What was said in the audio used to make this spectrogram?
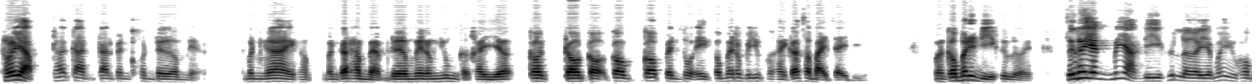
ถ้าเราอยากถ้าการการเป็นคนเดิมเนี่ย มันง่ายครับ มันก็ทำแบบเดิมไม่ต้องยุ่งกับใครเยอะ ก็ก็ก็ก็ก็เป็นตัวเองก็ไม่ต้องไปยุ่งกับใครก็สบายใจดี มันก็ไม่ได้ดีขึ้นเลย ซึ่งถ้ายังไม่อยากดีขึ้นเลย ยังไม่มีความ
